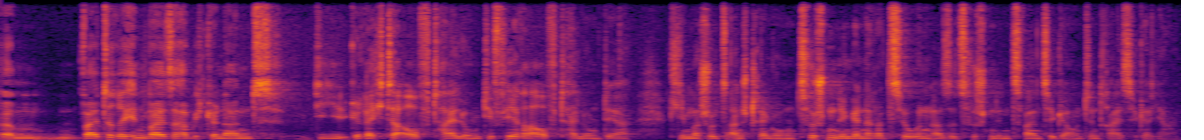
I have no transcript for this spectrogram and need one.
Ähm, weitere Hinweise habe ich genannt, die gerechte Aufteilung, die faire Aufteilung der Klimaschutzanstrengungen zwischen den Generationen, also zwischen den 20er und den 30er Jahren.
